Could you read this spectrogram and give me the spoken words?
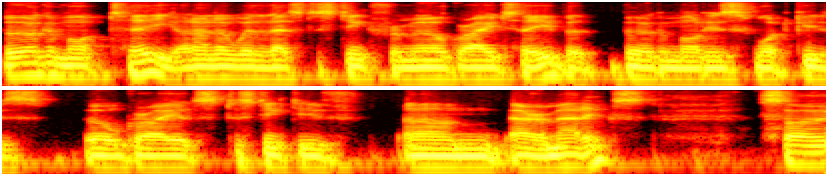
bergamot tea. I don't know whether that's distinct from Earl Grey tea, but bergamot is what gives Earl Grey its distinctive um, aromatics. So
